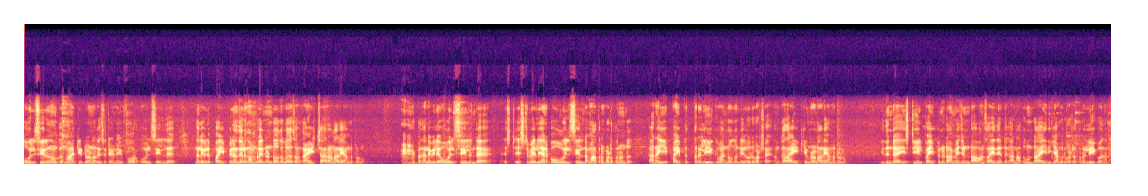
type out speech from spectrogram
ഓയിൽ സീൽ നമുക്ക് മാറ്റിയിട്ട് വേണം റീസെറ്റ് ചെയ്യണം ഈ ഫോർക്ക് ഓയിൽ സീലിൽ നിലവിൽ പൈപ്പിന് എന്തെങ്കിലും കംപ്ലൈന്റ് ഉണ്ടോ എന്നുള്ളത് നമുക്ക് അഴിച്ചാലാണ് അറിയാൻ പറ്റുള്ളൂ. ഇപ്പോൾ നിലവിൽ ഓയിൽ സീലിന്റെ എസ്റ്റിമേറ്റിൽ ഞാനിപ്പോൾ ഓയിൽ സീലിന്റെ മാത്രം പെടുത്തുന്നുണ്ട്. കാരണം ഈ പൈപ്പ് ഇത്ര ലീക്ക് വന്നോന്നുണ്ടെങ്കിൽ ഒരു പക്ഷേ നമുക്കത് അഴിക്കുമ്പോഴാണ് അറിയാൻ പറ്റുള്ളൂ. ഇതിന്റെ ഈ സ്റ്റീൽ പൈപ്പിന് ഡാമേജ് ഉണ്ടാവാൻ സാധ്യതയുണ്ട്. കാരണം അതുകൊണ്ടായിരിക്കാം ഒരു പക്ഷേ ഇത്ര ലീക്ക് വന്നത്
